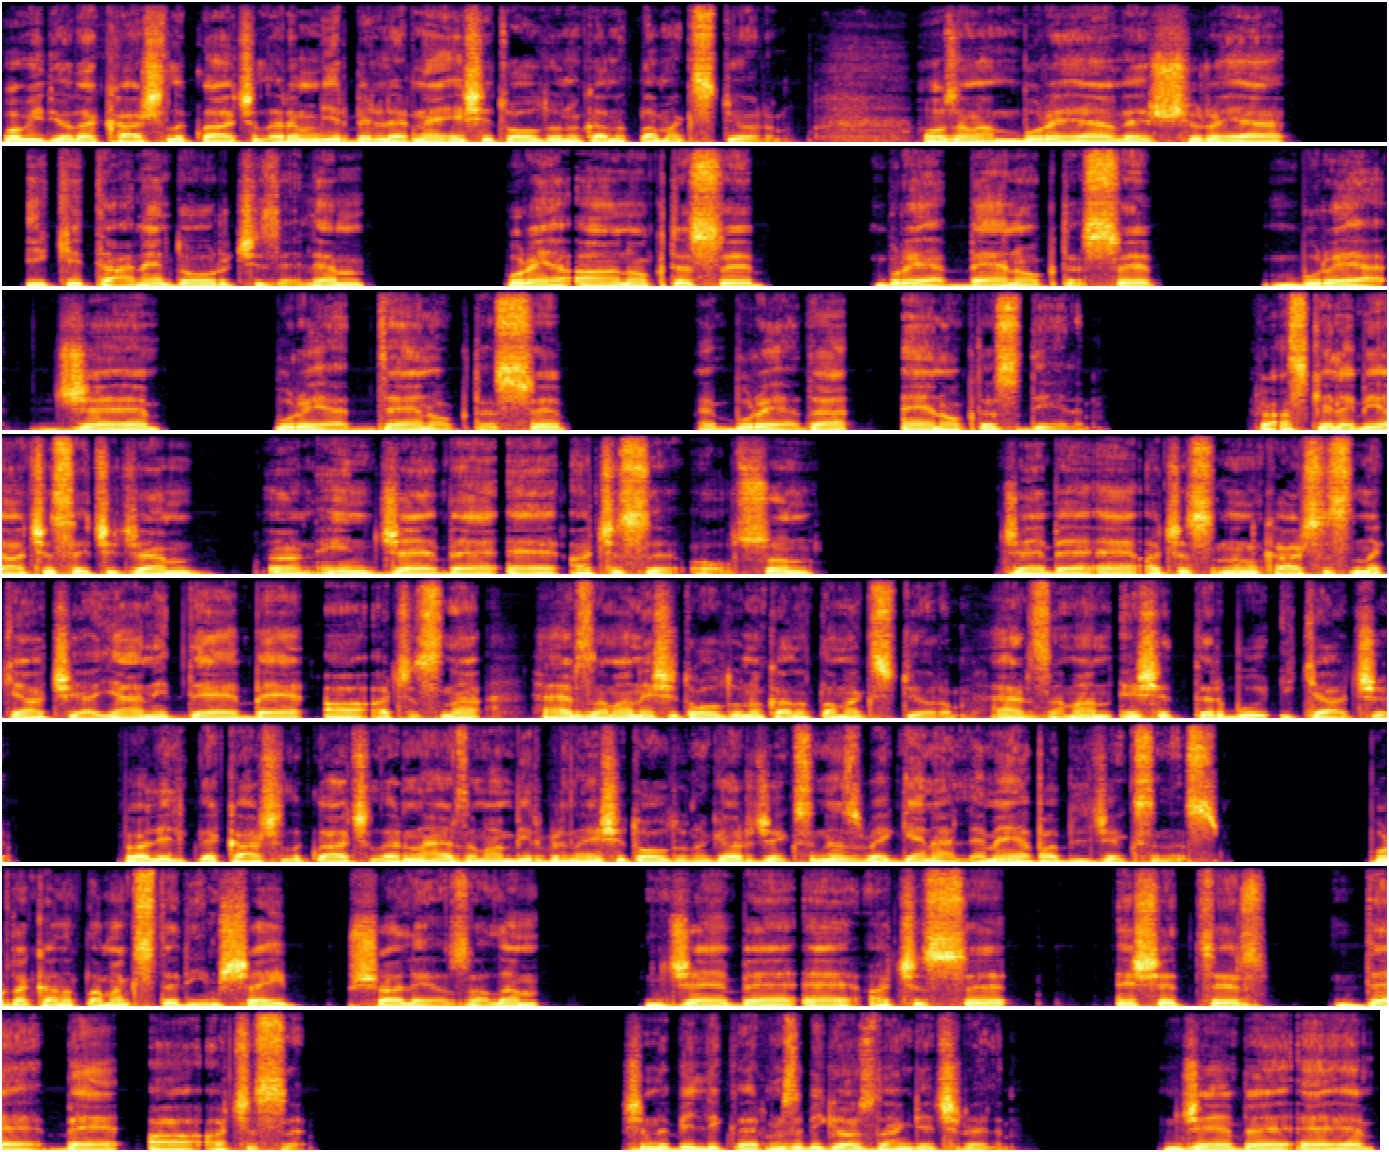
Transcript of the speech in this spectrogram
Bu videoda karşılıklı açıların birbirlerine eşit olduğunu kanıtlamak istiyorum. O zaman buraya ve şuraya iki tane doğru çizelim. Buraya A noktası, buraya B noktası, buraya C, buraya D noktası ve buraya da E noktası diyelim. Rastgele bir açı seçeceğim. Örneğin CBE açısı olsun. CBE açısının karşısındaki açıya yani DBA açısına her zaman eşit olduğunu kanıtlamak istiyorum. Her zaman eşittir bu iki açı. Böylelikle karşılıklı açıların her zaman birbirine eşit olduğunu göreceksiniz ve genelleme yapabileceksiniz. Burada kanıtlamak istediğim şey, şöyle yazalım. CBE açısı eşittir DBA açısı. Şimdi bildiklerimizi bir gözden geçirelim. CBE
